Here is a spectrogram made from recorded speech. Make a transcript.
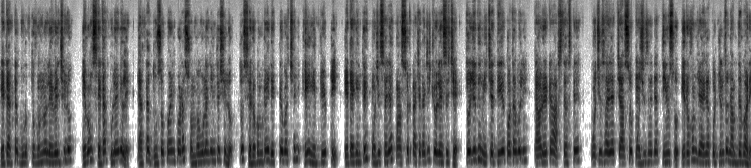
এটা একটা গুরুত্বপূর্ণ লেভেল ছিল এবং সেটা খুলে গেলে একটা দুশো পয়েন্ট পড়ার সম্ভাবনা কিন্তু ছিল। তো সেরকমটাই দেখতে পাচ্ছেন এই নিফটি ফিফটি এটা কিন্তু পঁচিশ হাজার পাঁচশোর কাছাকাছি চলে এসেছে। তো যদি নিচের দিকে কথা বলি, তাহলে এটা আস্তে আস্তে পঁচিশ হাজার চারশো, পঁচিশ হাজার তিনশো, এরকম জায়গা পর্যন্ত নামতে পারে।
